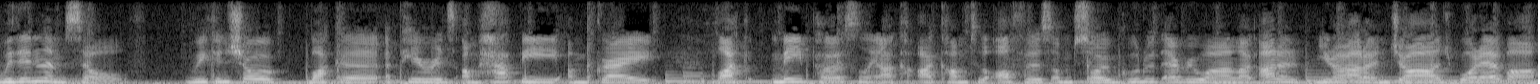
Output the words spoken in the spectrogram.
within themselves. We can show like a appearance. I'm happy. I'm great. Like me personally, I, I come to the office. I'm so good with everyone. Like I don't, you know, I don't judge whatever.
